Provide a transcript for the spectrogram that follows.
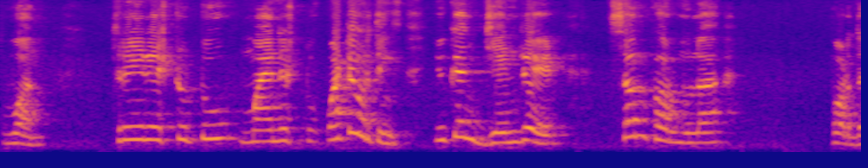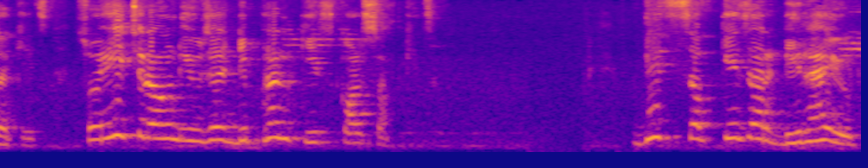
1 3 raised to 2 minus 2 whatever things you can generate some formula for the keys. So each round uses different keys called subkeys. These subkeys are derived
